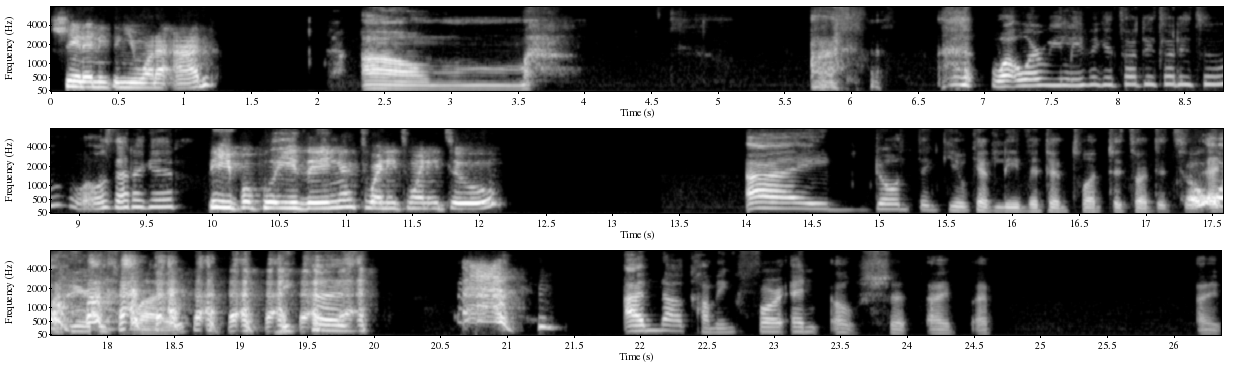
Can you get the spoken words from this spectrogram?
Shane, anything you want to add? Um, what were we leaving in 2022? What was that again? People pleasing 2022. I don't think you can leave it in 2022. And here's why. because I'm not coming for and oh shit, I I I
